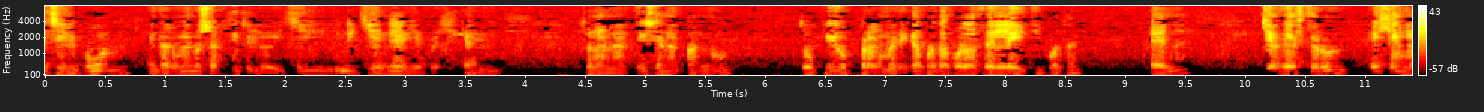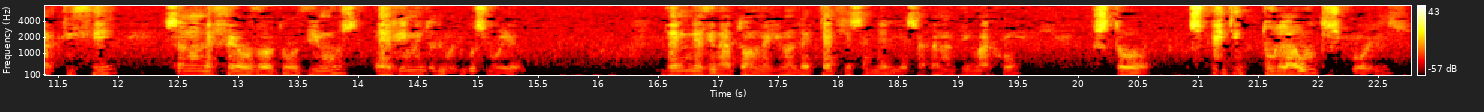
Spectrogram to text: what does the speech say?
Έτσι λοιπόν, ενταγμένος σε αυτή τη λογική είναι και η ενέργεια που έχει κάνει το να αναρτήσει ένα πανό το οποίο πραγματικά πρώτα απ' όλα δεν λέει τίποτα, ένα, και δεύτερον έχει αναρτηθεί σαν έναν εφαίο του ο Δήμος ερήμην του Δημοτικού Συμβουλίου. Δεν είναι δυνατόν να γίνονται τέτοιες ενέργειες από έναν Δήμαρχο στο σπίτι του λαού της πόλης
